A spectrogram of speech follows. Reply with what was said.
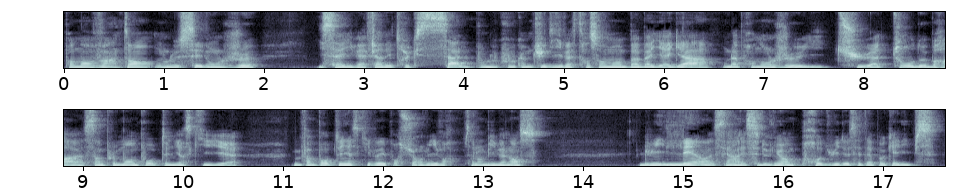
pendant 20 ans, on le sait dans le jeu, il, va faire des trucs sales pour le coup, comme tu dis, il va se transformer en Baba Yaga, on l'apprend dans le jeu, il tue à tour de bras simplement pour obtenir ce qu'il enfin pour obtenir ce qu'il veut et pour survivre, c'est l'ambivalence. Lui, il est, c'est devenu un produit de cet apocalypse.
